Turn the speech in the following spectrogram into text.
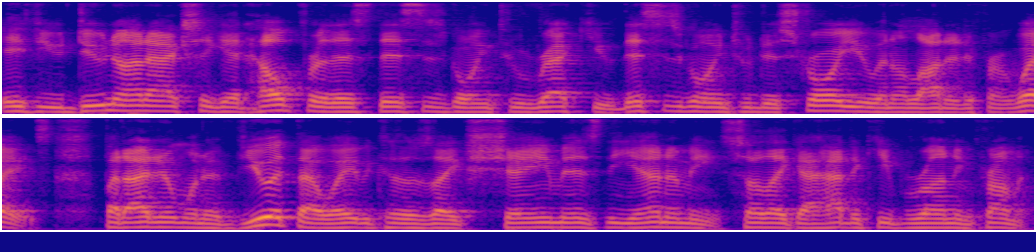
if you do not actually get help for this, this is going to wreck you. This is going to destroy you in a lot of different ways. But I didn't want to view it that way because it was like shame is the enemy. So like I had to keep running from it.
